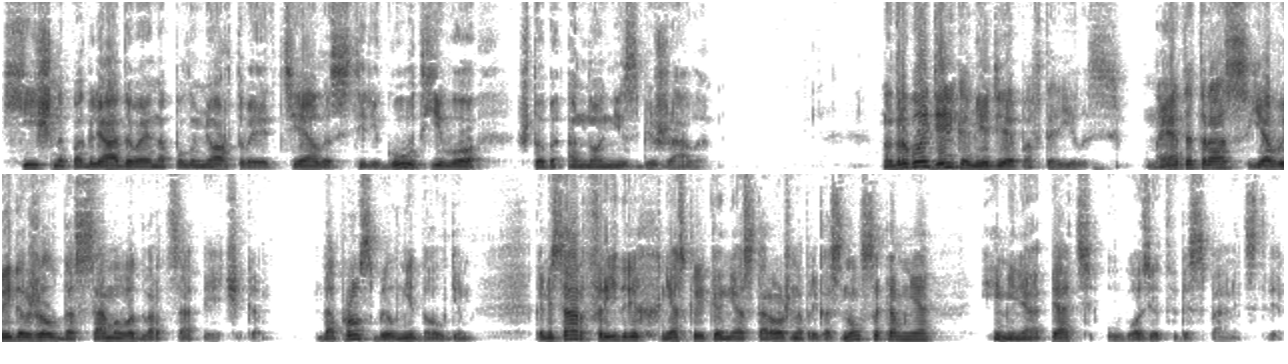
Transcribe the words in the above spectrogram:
хищно поглядывая на полумертвое тело, стерегут его, чтобы оно не сбежало. На другой день комедия повторилась. На этот раз я выдержал до самого дворца Печика. Допрос был недолгим. Комиссар Фридрих несколько неосторожно прикоснулся ко мне, и меня опять увозят в беспамятстве.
